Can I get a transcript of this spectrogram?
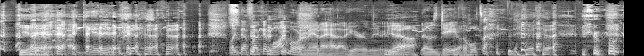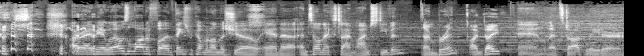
yeah. I get it. like that fucking lawnmower man I had out here earlier. Yeah. Yeah. That was Dave the whole time. All right, man. Well, that was a lot of fun. Thanks for coming on the show. And uh, until next time, I'm Steven, I'm Brent. I'm Dave. and let's talk later.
